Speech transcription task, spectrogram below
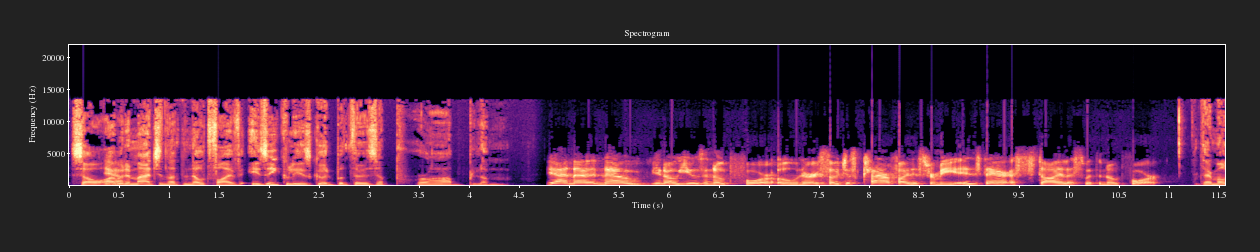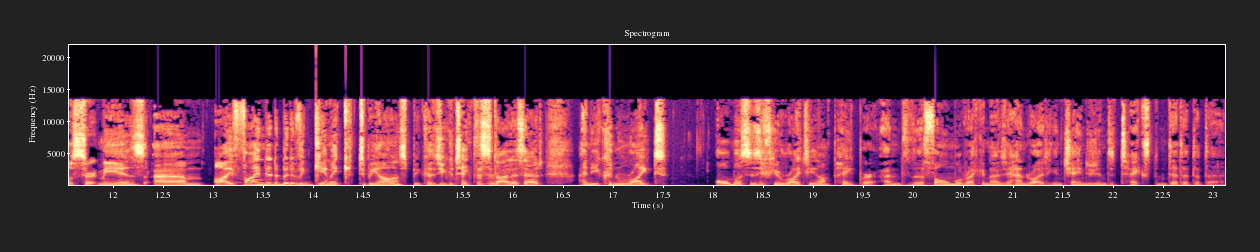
So I would imagine that the Note 5 is equally as good, but there's a problem. Yeah, now, now, you know, use a Note 4 owner. So just clarify this for me. Is there a stylus with the Note 4? There most certainly is. Um, I find it a bit of a gimmick, to be honest, because you can take the stylus out and you can write almost as if you're writing on paper and the phone will recognize your handwriting and change it into text and da da da da.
